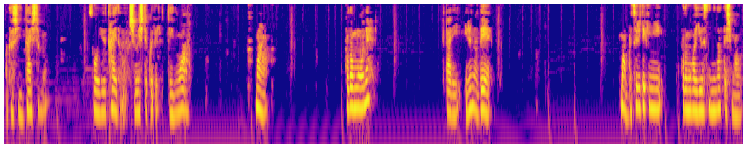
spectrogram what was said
私に対しても、そういう態度を示してくれるっていうのは、まあ、子供をね、二人いるので、まあ物理的に子供が優先になってしまう。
